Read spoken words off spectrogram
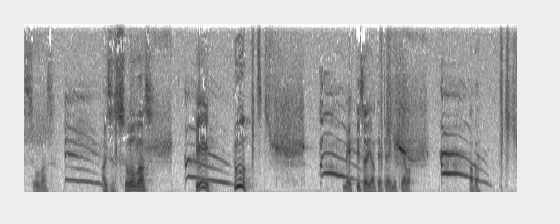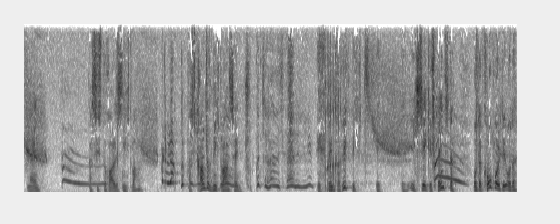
Sowas. Also sowas. Hey, du! Nett ist er ja, der kleine Kerl. Aber nein, das ist doch alles nicht wahr. Das kann doch nicht wahr sein. Ich bin verrückt. Ich, ich, ich sehe Gespenster oder Kobolde oder...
